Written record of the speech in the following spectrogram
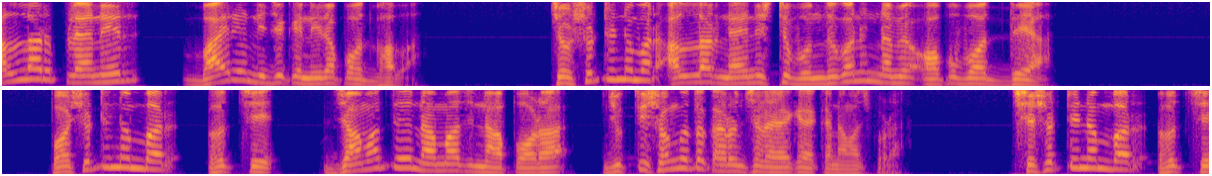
আল্লাহর প্ল্যানের বাইরে নিজেকে নিরাপদ ভাবা। চৌষট্টি নম্বর আল্লাহর ন্যায়নিষ্ঠ বন্ধুগণের নামে অপবাদ দেয়া। পঁয়ষট্টি নম্বর হচ্ছে জামাতে নামাজ না পড়া, যুক্তিসঙ্গত কারণ ছাড়া একা একা নামাজ পড়া। ছেষট্টি নম্বর হচ্ছে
